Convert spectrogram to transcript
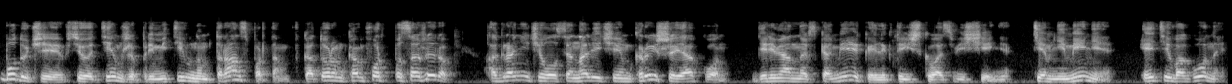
Будучи все тем же примитивным транспортом, в котором комфорт пассажиров ограничивался наличием крыши и окон, деревянных скамеек и электрического освещения. Тем не менее, эти вагоны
